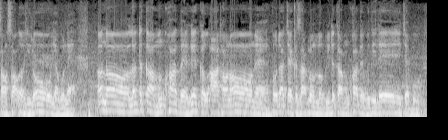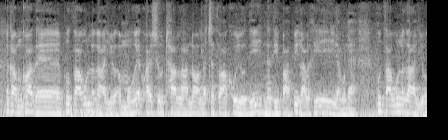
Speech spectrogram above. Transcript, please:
ဆောင်းဆောင်းအော်ကြီးလို့ရဘူးနဲ့အော်နော်လက်တကမွန်ခွာတဲ့ကဲကောအားထောင်းနော်နဲ့ဗုဒ္ဓကြိုက်ကစားကလုံးလို့ပြီးတကမွန်ခွာတဲ့ပတိလေကျက်ဘူးတကမွန်ခွာတဲ့ဖူသာဝလကယူအမွန်ရဲ့ခွဲဆူထားလာနော်လက်ချက်သွားခုယူသည်နဒီပါပိလာလခိရဘူးနဲ့ဖူသာဝလကယူ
